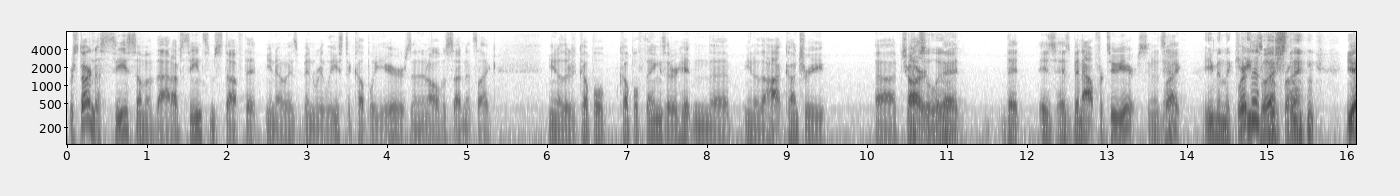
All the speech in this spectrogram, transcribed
we're starting to see some of that. I've seen some stuff that you know has been released a couple of years, and then all of a sudden it's like, you know, there's a couple couple things that are hitting the you know the hot country uh, chart Absolutely. that that is has been out for two years, and it's Yeah. like, even the Kate Bush thing, Yeah,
